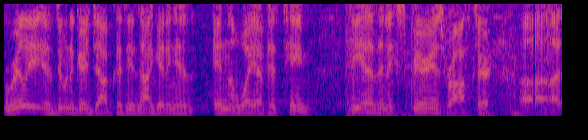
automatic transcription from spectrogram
really is doing a good job because he's not getting his in the way of his team. He has an experienced roster uh,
